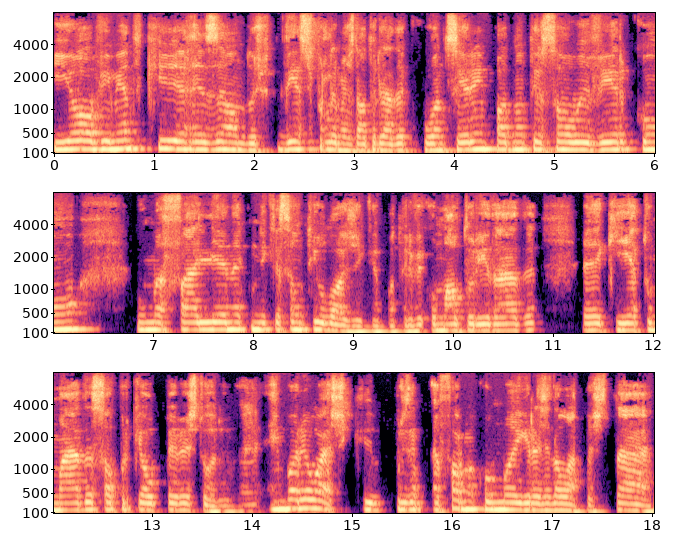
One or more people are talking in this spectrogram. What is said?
e obviamente que a razão dos, desses problemas de autoridade acontecerem pode não ter só a ver com uma falha na comunicação teológica, pode ter a ver com uma autoridade uh, que é tomada só porque é o pastor. Uh, embora eu acho que, por exemplo, a forma como a Igreja da Lapa está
